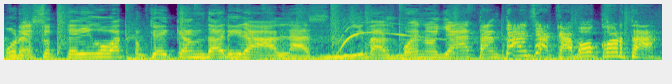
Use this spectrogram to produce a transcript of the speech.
Por eso te digo, vato, que hay que andar ir a las vivas. Bueno, ya, tan tan se acabó, corta.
